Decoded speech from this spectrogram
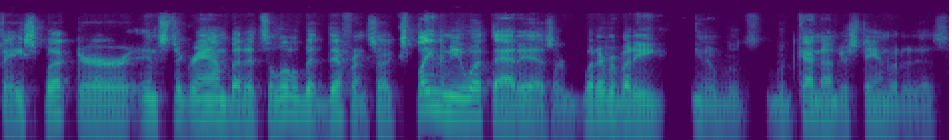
Facebook or Instagram, but it's a little bit different. So explain to me what that is or what everybody, you know, would, would kind of understand what it is.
